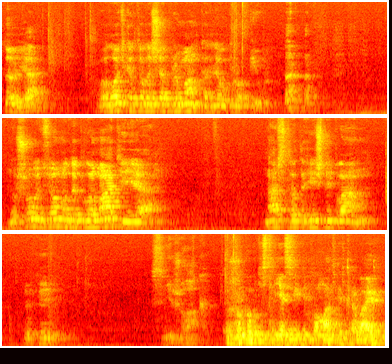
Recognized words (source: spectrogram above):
Хто я? Володька то лише приманка для укропів. Ну що у цьому дипломатія? Наш стратегічний план. Який? Сніжок. Жуков дістає свій дипломат, відкриває,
